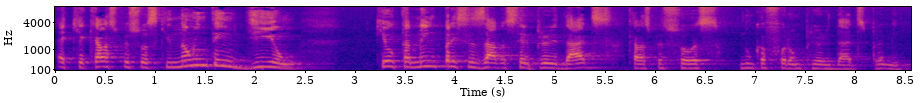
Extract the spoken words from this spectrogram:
é que aquelas pessoas que não entendiam que eu também precisava ser prioridades, aquelas pessoas nunca foram prioridades para mim.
